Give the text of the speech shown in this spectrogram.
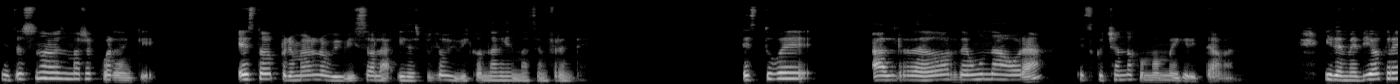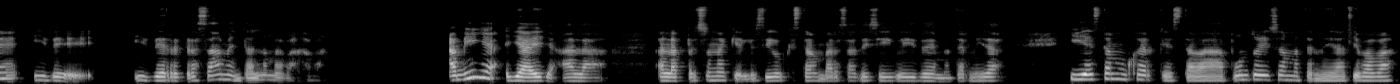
Entonces una vez más recuerden que Esto primero lo viví sola y después lo viví con alguien más enfrente. Estuve alrededor de una hora escuchando cómo me gritaban. Y de mediocre y de, y de retrasada mental no me bajaba. A mí y a, ella, a la, a la persona que les digo que estaba embarazada y se iba a ir de maternidad. Y esta mujer que estaba a punto de irse a maternidad llevaba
